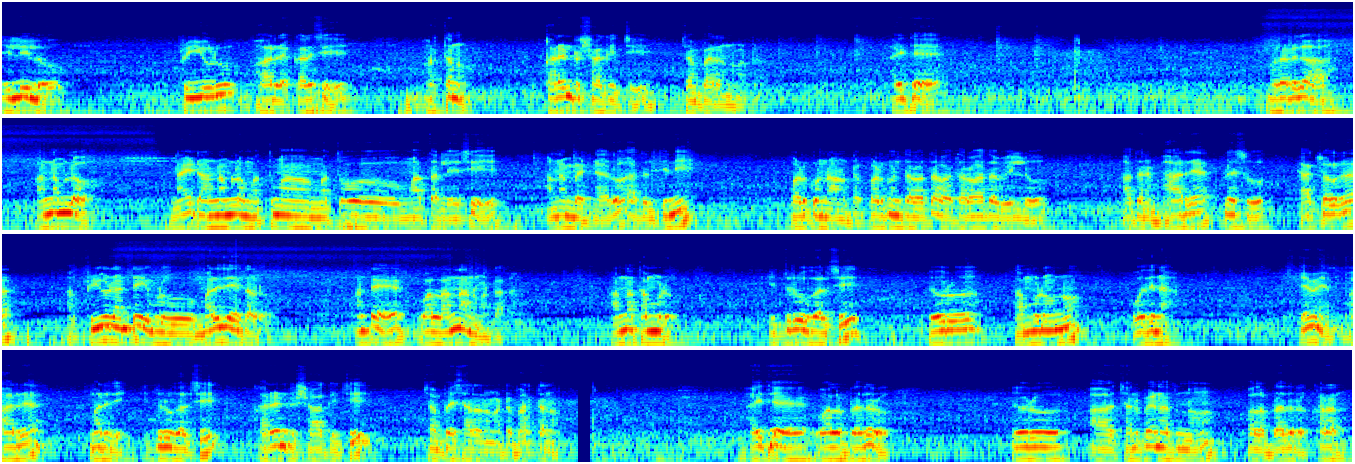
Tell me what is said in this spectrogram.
ఢిల్లీలో ప్రియుడు భార్య కలిసి భర్తను కరెంటు షాక్ ఇచ్చి చంపారన్నమాట. అయితే మొదటగా అన్నంలో నైట్ అన్నంలో మత్తు మత్తు మాత్రలు వేసి అన్నం పెట్టినారు. అతను తిని పడుకున్నానంట పడుకున్న తర్వాత తర్వాత వీళ్ళు అతని భార్య ప్లస్ యాక్చువల్గా ఆ ప్రియుడు అంటే ఇప్పుడు మరిది అవుతాడు. అంటే వాళ్ళ అన్న అనమాట అన్న తమ్ముడు. ఇద్దరూ కలిసి ఎవరు? తమ్ముడును వదిన. ఏమి? భార్య మరిది. ఇద్దరు కలిసి కరెంటు షాక్ ఇచ్చి చంపేశారనమాట భర్తను. అయితే వాళ్ళ బ్రదరు ఎవరు? చనిపోయిన అతను వాళ్ళ బ్రదరు కరణ్.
